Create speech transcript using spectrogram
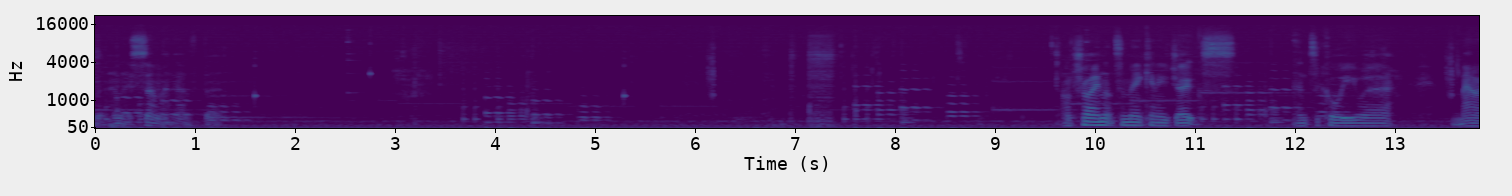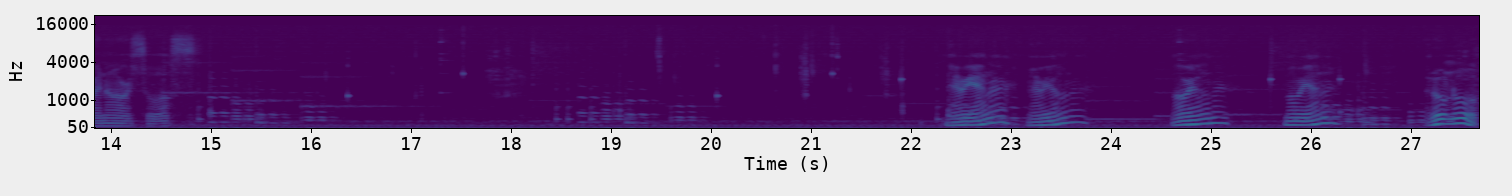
I know some I have, but. I'll try not to make any jokes and to call you uh, marinara sauce. Mariana? Mariana? Mariana? Mariana? I don't know.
